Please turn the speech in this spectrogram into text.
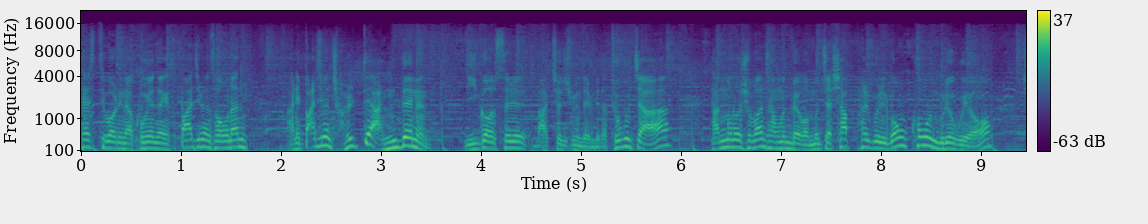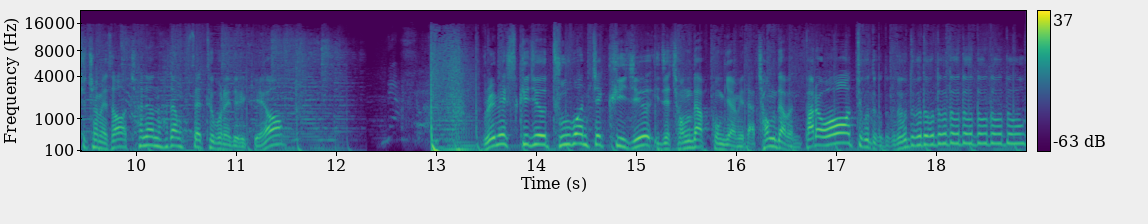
페스티벌이나 공연장에서 빠지면 서운한 아니 빠지면 절대 안 되는 이것을 맞춰주시면 됩니다. 두 글자 단문 50원 장문 100원 문자 샵 8910 콩은 무료고요. 추첨해서 천연 화장품 세트 보내드릴게요. 리믹스 퀴즈 두 번째 퀴즈 이제 정답 공개합니다. 정답은 바로 두구두구두구두구두구두구두구두구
